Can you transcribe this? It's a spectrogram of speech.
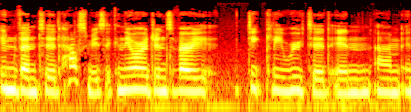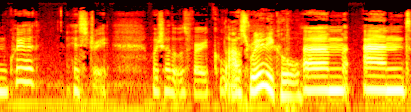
invented house music, and the origins are very deeply rooted in um, in queer history, which I thought was very cool. That's really cool. Um, and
